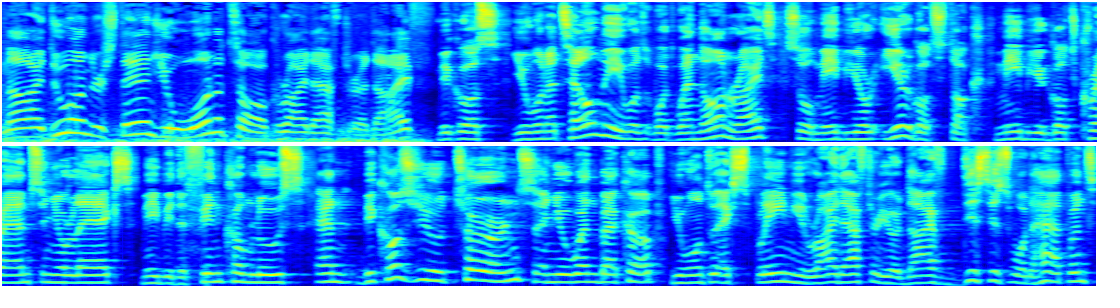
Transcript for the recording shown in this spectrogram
Now I do understand you want to talk right after a dive. Because you want to tell me what, what went on, right? So maybe your ear got stuck, maybe you got cramps in your legs, maybe the fin come loose. And because you turned and you went back up, you want to explain me right after your dive, this is what happened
